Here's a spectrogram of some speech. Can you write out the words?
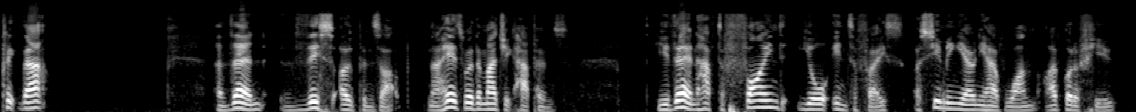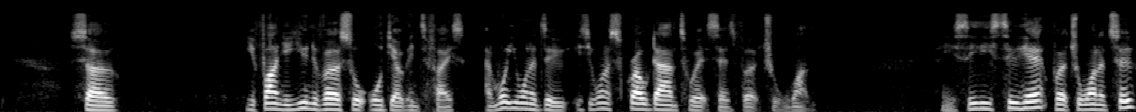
Click that, and then this opens up. Now here's where the magic happens. You then have to find your interface, assuming you only have one. I've got a few so you find your universal audio interface and what you want to do is you want to scroll down to where it says virtual 1. And you see these two here, virtual 1 and 2.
